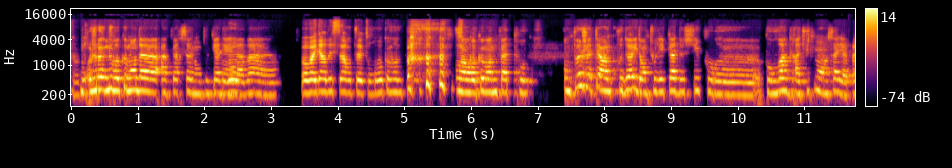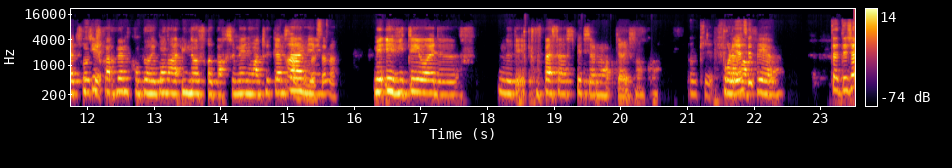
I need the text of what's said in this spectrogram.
je ne recommande à, personne, en tout cas, d'aller là-bas. On va garder ça en tête. On ne recommande pas. ouais, on recommande pas trop. On peut jeter un coup d'œil dans tous les cas dessus pour, euh, pour voir gratuitement. Ça, il n'y a pas de souci. Je crois même qu'on peut répondre à une offre par semaine ou un truc comme ça. Ah, mais, bah, mais éviter, ouais, de, de. Je trouve pas ça spécialement intéressant. Quoi. Ok. Pour l'avoir fait. Euh. Tu as déjà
